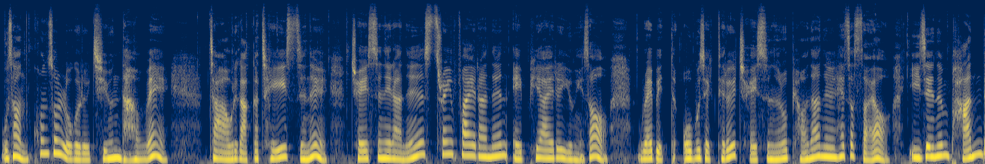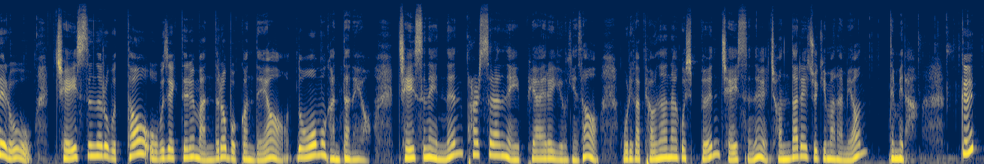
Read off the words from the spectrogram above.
우선 콘솔 로그를 지운 다음에 자, 우리가 아까 제이슨이라는 스트링 파일이라는 API를 이용해서 rabbit 오브젝트를 제이슨으로 변환을 했었어요. 이제는 반대로 제이슨으로부터 오브젝트를 만들어 볼 건데요. 너무 간단해요. 제이슨에 있는 parse라는 API를 이용해서 우리가 변환하고 싶은 제이슨을 전달해 주기만 하면 됩니다. 끝!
